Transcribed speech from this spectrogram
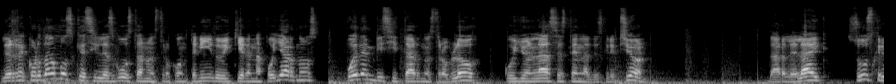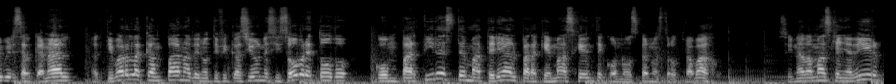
les recordamos que si les gusta nuestro contenido y quieren apoyarnos, pueden visitar nuestro blog, cuyo enlace está en la descripción. Darle like, suscribirse al canal, activar la campana de notificaciones y sobre todo, compartir este material para que más gente conozca nuestro trabajo. Sin nada más que añadir,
